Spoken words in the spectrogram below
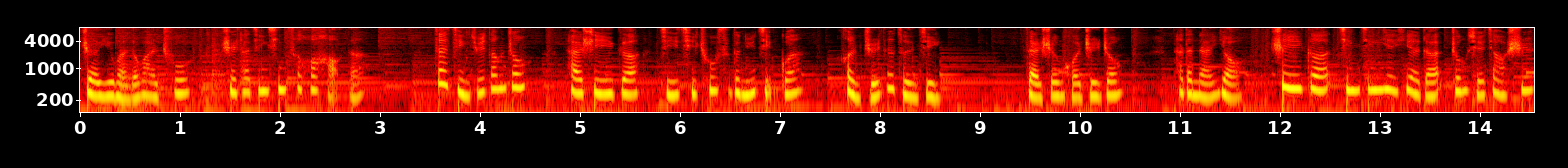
这一晚的外出是他精心策划好的，在警局当中，她是一个极其出色的女警官，很值得尊敬。在生活之中，她的男友是一个兢兢业业的中学教师，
